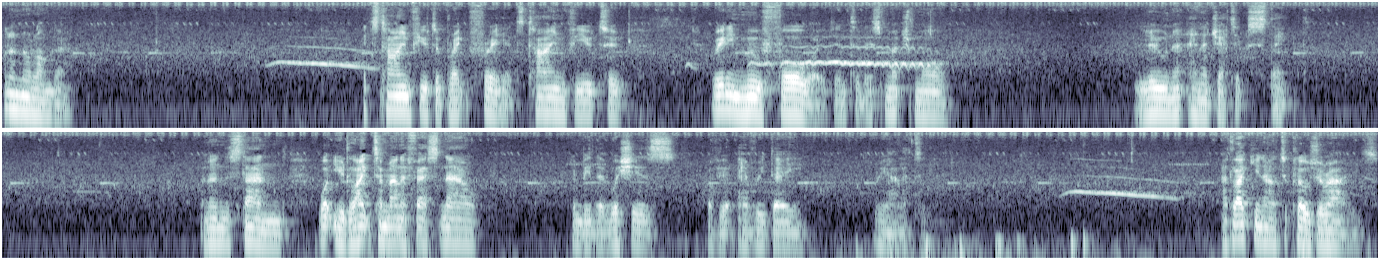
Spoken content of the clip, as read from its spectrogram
that are no longer. It's time for you to break free. It's time for you to really move forward into this much more lunar energetic state. And understand what you'd like to manifest now can be the wishes of your everyday reality. I'd like you now to close your eyes.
